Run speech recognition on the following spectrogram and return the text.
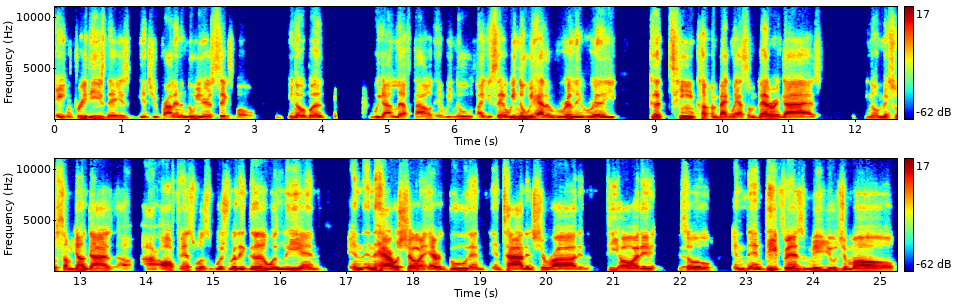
eight and three these days get you probably in the New Year's Six Bowl. You know, but we got left out, and we knew, like you said, we knew we had a really, really good team coming back. We had some veteran guys you know, mixed with some young guys. Uh, our offense was was really good with Lee and and, and Harold Shaw and Eric Booth and, and Todd and Sherrod and T Hardy. Yeah. So and then defense, me, you, Jamal,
